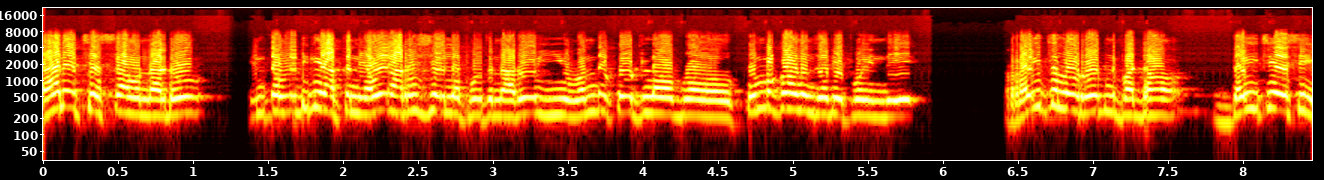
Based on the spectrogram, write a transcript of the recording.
మేనేజ్ చేస్తా ఉన్నాడు. ఇంతవరకు అతను ఎవరు అరెస్ట్ చేయలేకపోతున్నారు. ఈ వంద కోట్ల కుంభకోణం జరిగిపోయింది. రైతులు రోడ్డును పడ్డాం. దయచేసి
